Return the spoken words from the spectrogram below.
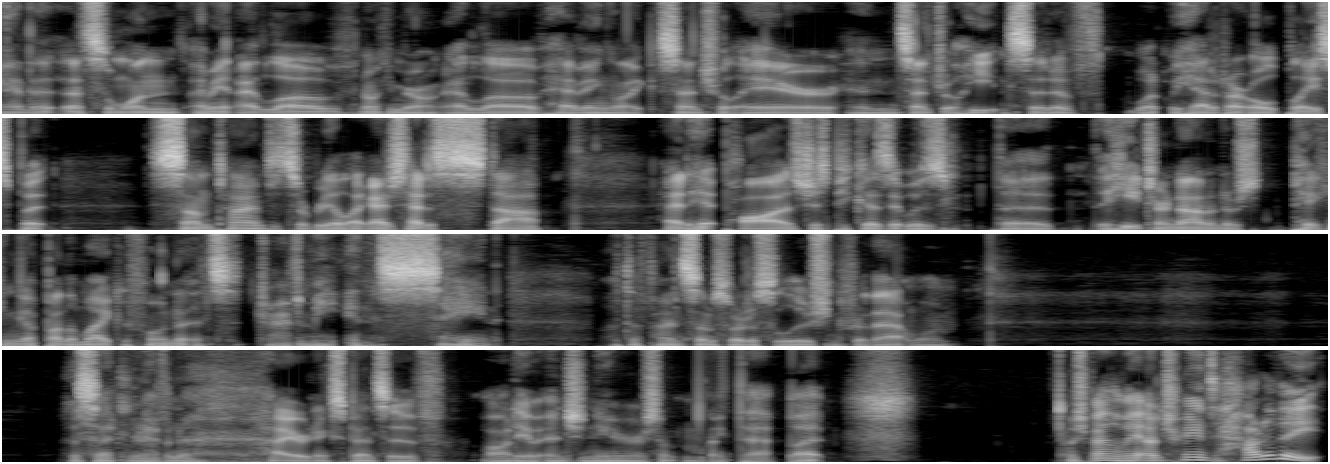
man, that, that's the one. I mean, I love. Don't get me wrong. I love having like central air and central heat instead of what we had at our old place. But sometimes it's a real like. I just had to stop. I had to hit pause just because it was the the heat turned on and it was picking up on the microphone. It's driving me insane. I'll have to find some sort of solution for that one. Aside from having to hire an expensive audio engineer or something like that. But which by the way, on trains, how do they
